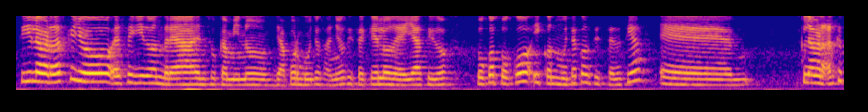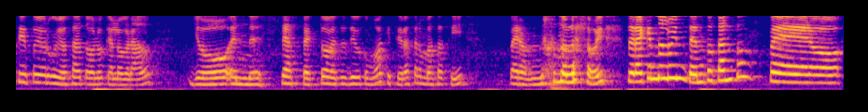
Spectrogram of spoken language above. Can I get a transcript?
Sí, la verdad es que yo he seguido a Andrea en su camino ya por muchos años y sé que lo de ella ha sido poco a poco y con mucha consistencia. Eh, la verdad es que sí estoy orgullosa de todo lo que ha logrado. Yo en ese aspecto a veces digo como, ah, quisiera ser más así, pero no, no lo soy. ¿Será que no lo intento tanto? Pero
